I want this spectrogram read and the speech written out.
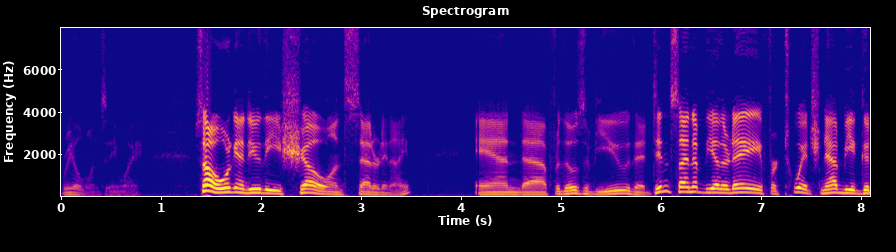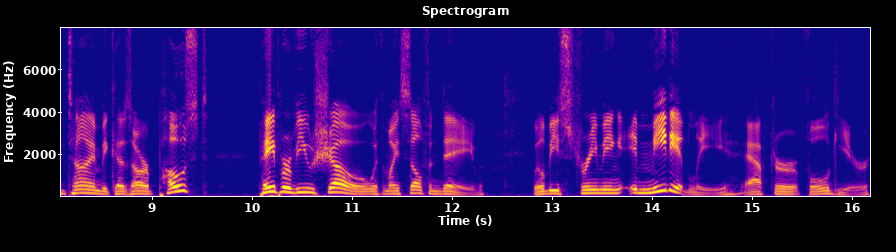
Real ones, anyway. So we're going to do the show on Saturday night. And uh, for those of you that didn't sign up the other day for Twitch, now'd be a good time because our post pay per view show with myself and Dave will be streaming immediately after Full Gear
